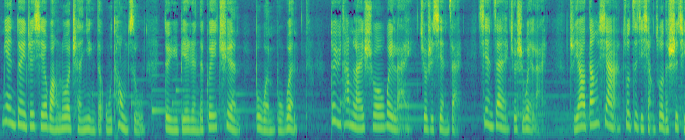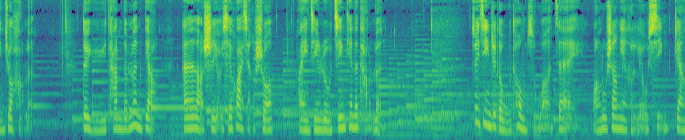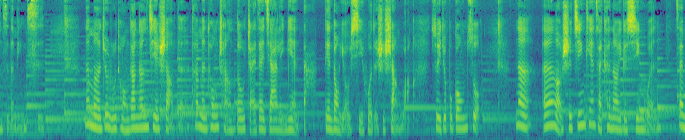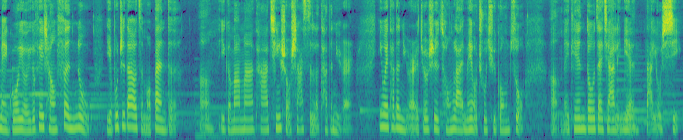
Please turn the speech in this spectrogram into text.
面对这些网络成瘾的无痛族，对于别人的规劝不闻不问。对于他们来说，未来就是现在，现在就是未来，只要当下做自己想做的事情就好了。对于他们的论调，安安老师有一些话想说。欢迎进入今天的讨论。最近这个无痛族啊，在网络上面很流行这样子的名词。那么，就如同刚刚介绍的，他们通常都宅在家里面打电动游戏或者是上网，所以就不工作。那安安老师今天才看到一个新闻，在美国有一个非常愤怒，也不知道要怎么办的。嗯，一个妈妈她亲手杀死了她的女儿，因为她的女儿就是从来没有出去工作，啊，每天都在家里面打游戏。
